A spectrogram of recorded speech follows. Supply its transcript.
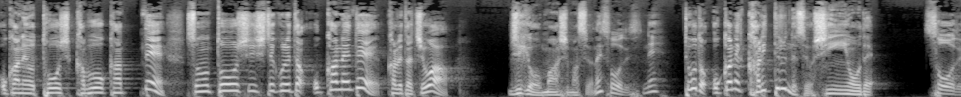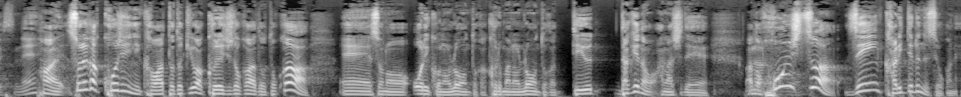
お金を投資、株を買って、その投資してくれたお金で彼たちは事業を回しますよね。っそうですね。てことはお金借りてるんですよ、信用で。そうですね。はい。それが個人に変わった時はクレジットカードとか、えー、その、オリコのローンとか車のローンとかっていうだけの話で、あの、本質は全員借りてるんですよ、お金。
